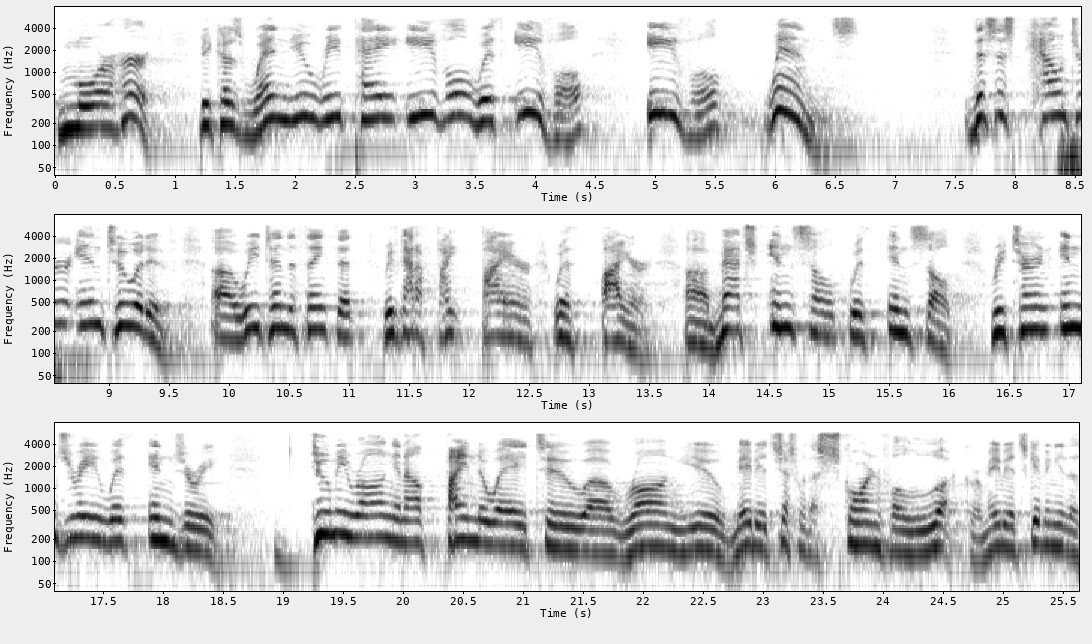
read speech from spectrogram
more hurt. Because when you repay evil with evil, evil wins. This is counterintuitive. Uh, we tend to think that we've got to fight fire with fire, uh, match insult with insult, return injury with injury. Do me wrong and I'll find a way to uh, wrong you. Maybe it's just with a scornful look, or maybe it's giving you the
